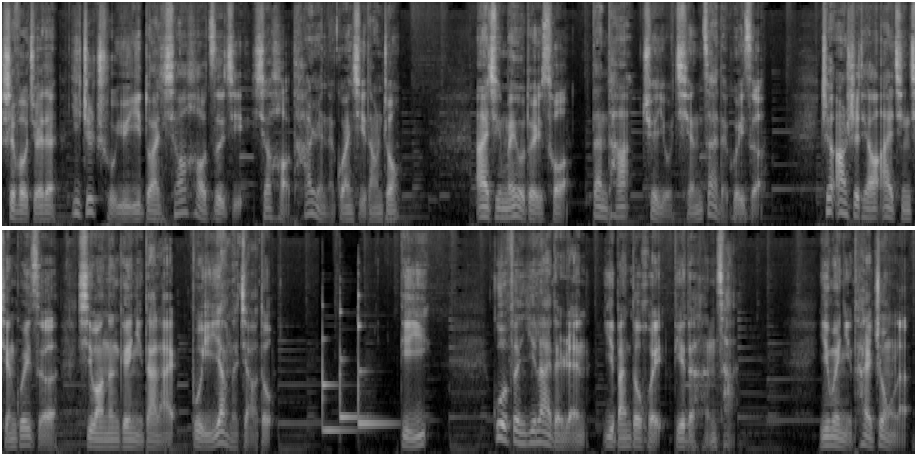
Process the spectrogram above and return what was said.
是否觉得一直处于一段消耗自己、消耗他人的关系当中？爱情没有对错，但它却有潜在的规则。这二十条爱情潜规则，希望能给你带来不一样的角度。第一，过分依赖的人一般都会跌得很惨，因为你太重了，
